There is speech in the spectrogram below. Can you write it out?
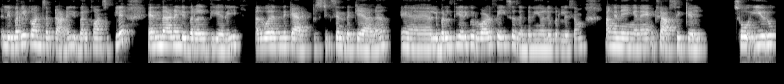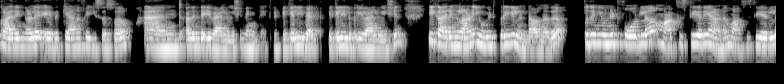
ലിബറൽ കോൺസെപ്റ്റ് ആണ്. ലിബറൽ കോൺസെപ്റ്റിൽ എന്താണ് ലിബറൽ തിയറി അതുപോലെ അതിന്റെ ക്യാരക്ടറിസ്റ്റിക്സ് എന്തൊക്കെയാണ്? ലിബറൽ തിയറിക്ക് ഒരുപാട് ഫേസസ് ഉണ്ട്. നിയോ ലിബറലിസം അങ്ങനെ ഇങ്ങനെ ക്ലാസിക്കൽ സോ ഈ ഒരു കാര്യങ്ങൾ ഏതൊക്കെയാണ് ഫേസസ് ആൻഡ് അതിന്റെ ഇവാലുവേഷൻ ക്രിട്ടിക്കലി ക്രിട്ടിക്കലി ഇവാലുവേഷൻ ഈ കാര്യങ്ങളാണ് യൂണിറ്റ് ത്രീയിൽ ഉണ്ടാവുന്നത്. സോ ദെൻ യൂണിറ്റ് ഫോറിൽ മാർക്സിസ്റ്റ് തിയറി ആണ്. മാർക്സിസ്റ്റ് തിയറിൽ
